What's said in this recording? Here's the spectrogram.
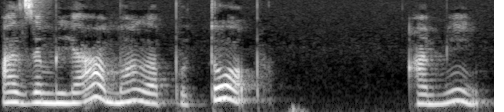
а земля мала потоп. Амінь.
